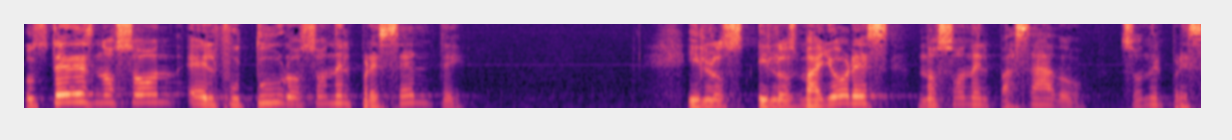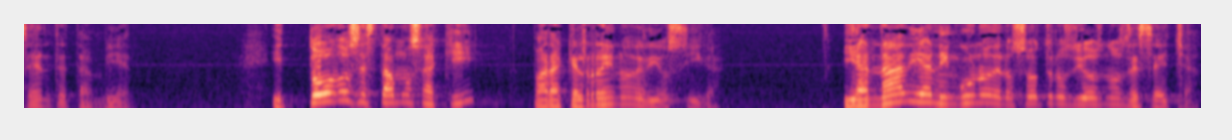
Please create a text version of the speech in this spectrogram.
Ustedes no son el futuro, son el presente. Y los, y los mayores no son el pasado, son el presente también. Y todos estamos aquí para que el reino de Dios siga. Y a nadie, a ninguno de nosotros Dios nos desecha.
